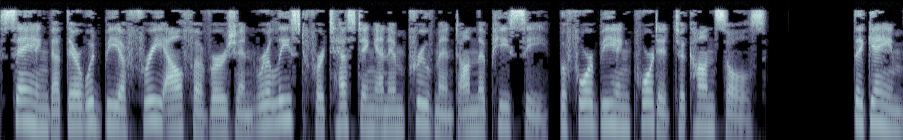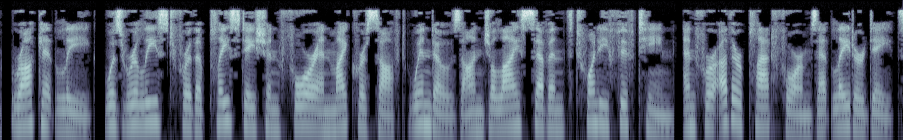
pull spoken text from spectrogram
saying that there would be a free alpha version released for testing and improvement on the PC, before being ported to consoles. The game, Rocket League, was released for the PlayStation 4 and Microsoft Windows on July 7, 2015, and for other platforms at later dates.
